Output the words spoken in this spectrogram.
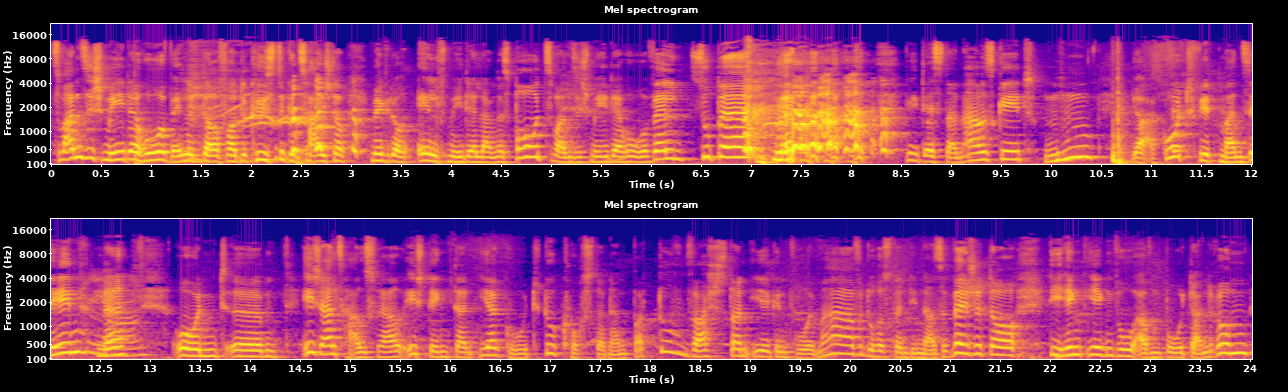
20 Meter hohe Wellen da vor der Küste gezeigt haben. Mir gedacht, 11 Meter langes Boot, 20 Meter hohe Wellen, super. Wie das dann ausgeht, mhm. ja gut, wird man sehen. Ja. Ne? Und ähm, ich als Hausfrau, ich denke dann, ja gut, du kochst dann ein Bad, du waschst dann irgendwo im Hafen, du hast dann die nasse Wäsche da, die hängt irgendwo auf dem Boot dann rum,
